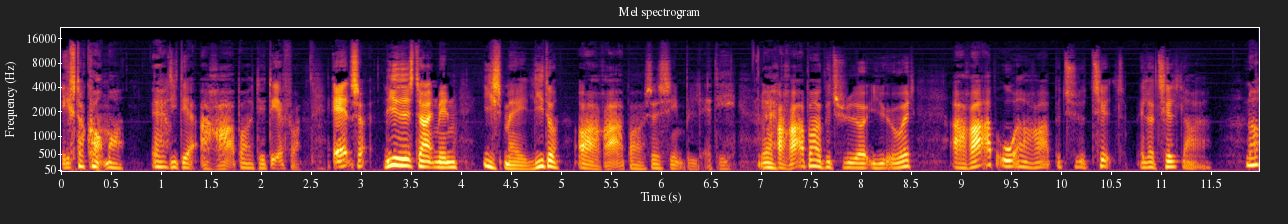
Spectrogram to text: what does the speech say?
efterkommere. Ja. Ja. De der arabere, det er derfor. Altså, lighedstegn mellem ismaelitter og arabere, så simpelt er det. Ja. Ja. Arabere betyder i øvrigt, arab, ordet arab betyder telt, eller teltlejr. Nå.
